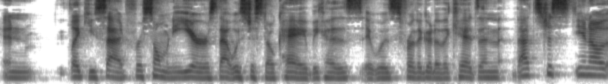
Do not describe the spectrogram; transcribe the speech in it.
and like you said, for so many years that was just okay because it was for the good of the kids, and that's just you know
